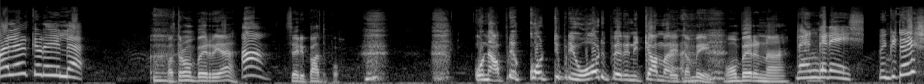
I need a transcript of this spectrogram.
மலர் கடையில. பத்திரமா போயிடுறியா? சரி பாத்து போ. உன்னை அப்படியே கொட்டி இப்படி ஓடி பேரு நிக்காம. டேய் தம்பி உன் பேர் என்ன? வெங்கடேஷ். வெங்கடேஷ்?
